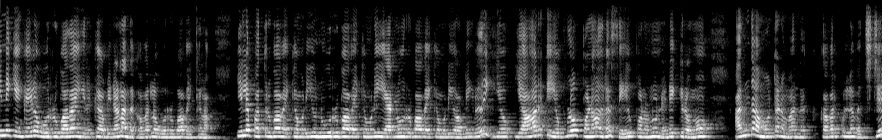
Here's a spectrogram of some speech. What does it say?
இன்னைக்கு என் கையில் ஒரு ரூபா தான் இருக்குது அப்படின்னாலும் அந்த கவரில் ஒரு ரூபா வைக்கலாம். இல்லை பத்து ரூபா வைக்க முடியும் நூறுரூபா வைக்க முடியும் இரநூறுபா வைக்க முடியும் அப்படிங்கிறது எவ் யாருக்கு எவ்வளோ பணம் அதில் சேவ் பண்ணணும்னு நினைக்கிறோமோ அந்த அமௌண்ட்டை நம்ம அந்த கவர்க்குள்ளே வச்சுட்டு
